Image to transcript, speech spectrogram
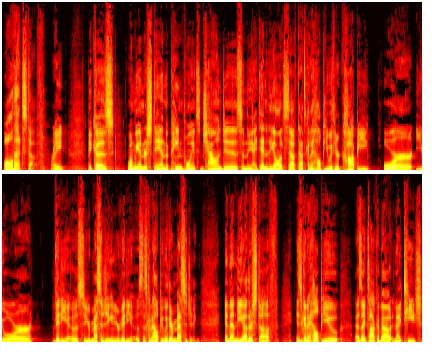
All that stuff, right? Because when we understand the pain points and challenges and the identity, all that stuff, that's going to help you with your copy or your videos, so your messaging in your videos. That's going to help you with your messaging. And then the other stuff is going to help you, as I talk about and I teach,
